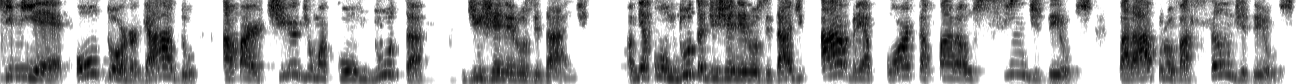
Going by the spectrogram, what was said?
que me é outorgado a partir de uma conduta de generosidade. A minha conduta de generosidade abre a porta para o sim de Deus, para a aprovação de Deus,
